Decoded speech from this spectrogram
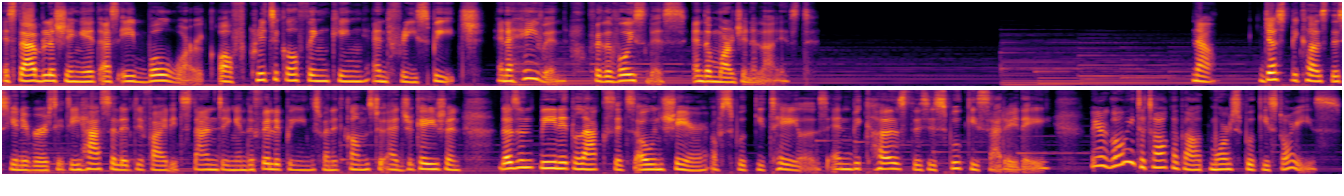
establishing it as a bulwark of critical thinking and free speech, and a haven for the voiceless and the marginalized. Now, just because this university has solidified its standing in the Philippines when it comes to education doesn't mean it lacks its own share of spooky tales. And because this is Spooky Saturday, we are going to talk about more spooky stories.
